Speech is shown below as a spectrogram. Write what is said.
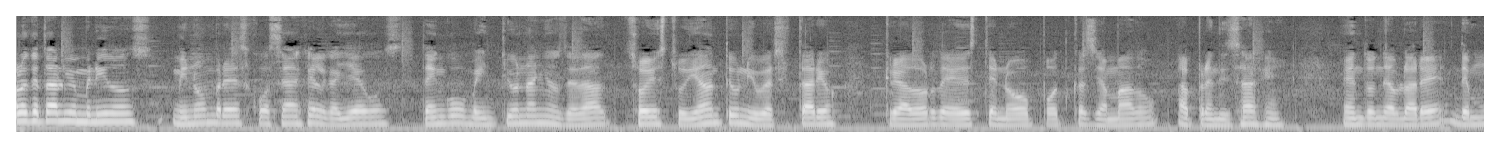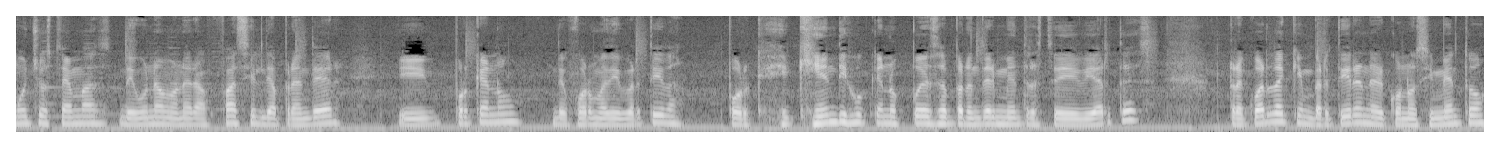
Hola, ¿qué tal? Bienvenidos. Mi nombre es José Ángel Gallegos, tengo 21 años de edad, soy estudiante universitario, creador de este nuevo podcast llamado Aprendizaje, en donde hablaré de muchos temas de una manera fácil de aprender y, ¿por qué no?, de forma divertida. Porque ¿quién dijo que no puedes aprender mientras te diviertes? Recuerda que invertir en el conocimiento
